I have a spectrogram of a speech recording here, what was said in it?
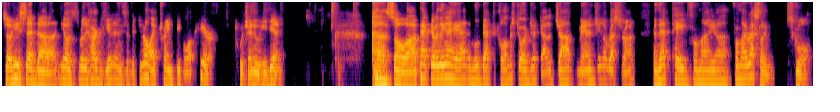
So he said, uh, you know, it's really hard to get in. He said, but you know, I train people up here, which I knew he did. so I packed everything I had and moved back to Columbus, Georgia. Got a job managing a restaurant, and that paid for my uh, for my wrestling school.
